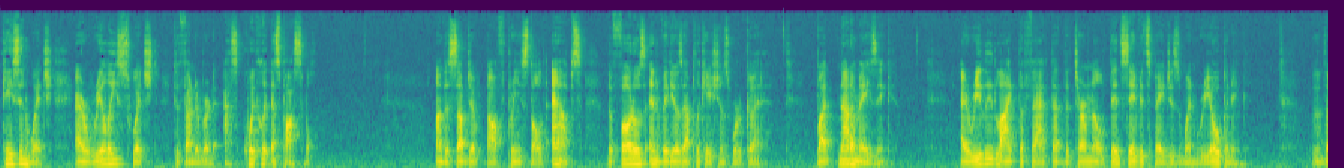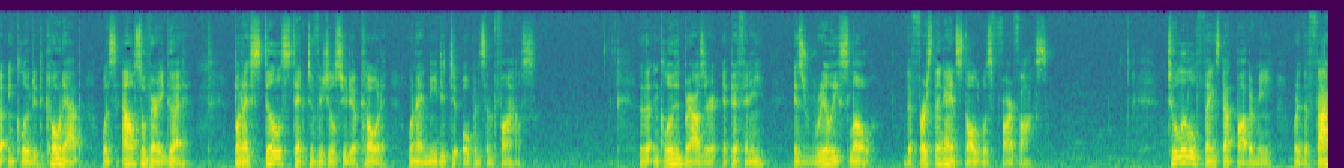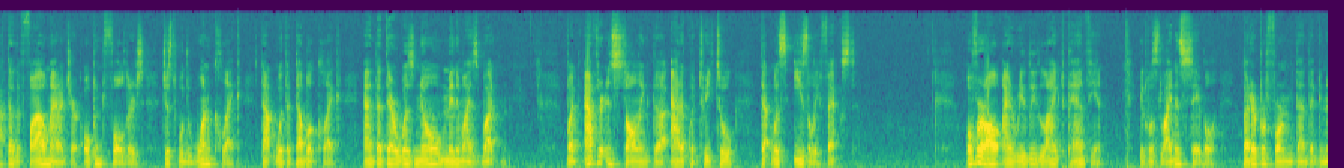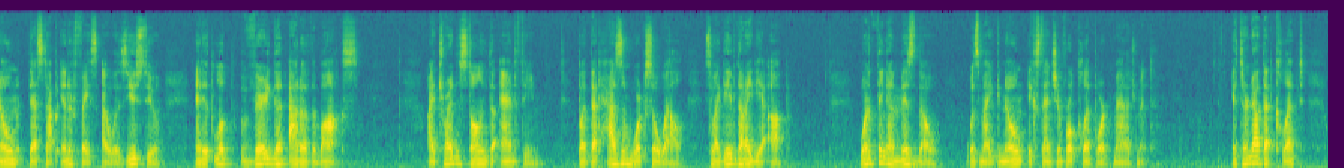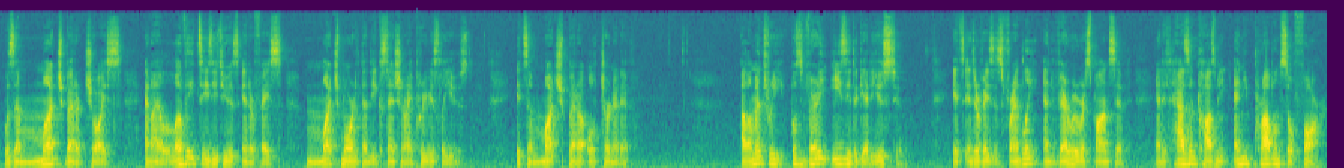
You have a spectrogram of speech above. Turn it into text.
case in which I really switched to Thunderbird as quickly as possible. On the subject of pre installed apps, the photos and videos applications were good, but not amazing. I really liked the fact that the terminal did save its pages when reopening. The included Code app was also very good, but I still stick to Visual Studio Code when I needed to open some files. The included browser, Epiphany, is really slow. The first thing I installed was Firefox. Two little things that bother me were the fact that the file manager opened folders just with one click, not with a double click, and that there was no minimize button. But after installing the adequate tweak tool, that was easily fixed. Overall, I really liked Pantheon. It was light and stable, better performing than the GNOME desktop interface I was used to, and it looked very good out of the box. I tried installing the Ant theme, but that hasn't worked so well, so I gave that idea up. One thing I missed though was my GNOME extension for clipboard management. It turned out that Clipped was a much better choice, and I love its easy to use interface much more than the extension I previously used. It's a much better alternative. Elementary was very easy to get used to. Its interface is friendly and very responsive, and it hasn't caused me any problems so far.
